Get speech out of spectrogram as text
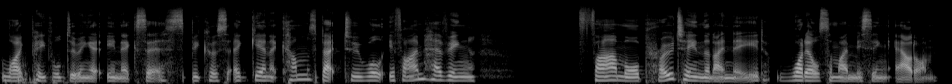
like people doing it in excess because, again, it comes back to well, if I'm having far more protein than I need, what else am I missing out on?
